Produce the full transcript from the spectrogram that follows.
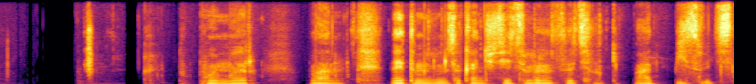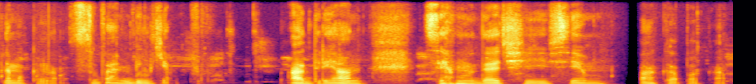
Тупой мэр. Ладно, на этом будем заканчивать. Если вам ставьте лайки, подписывайтесь на мой канал. С вами был я, Адриан. Всем удачи и всем пока-пока.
